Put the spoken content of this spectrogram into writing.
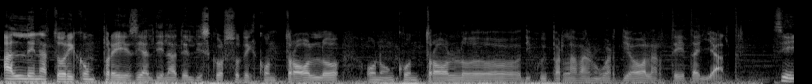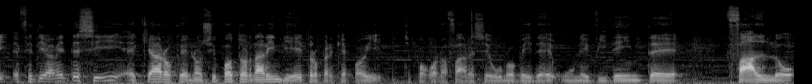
allenatori compresi, al di là del discorso del controllo o non controllo di cui parlavano Guardiola, Arteta e gli altri. Sì, effettivamente sì, è chiaro che non si può tornare indietro perché poi c'è poco da fare se uno vede un evidente fallo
